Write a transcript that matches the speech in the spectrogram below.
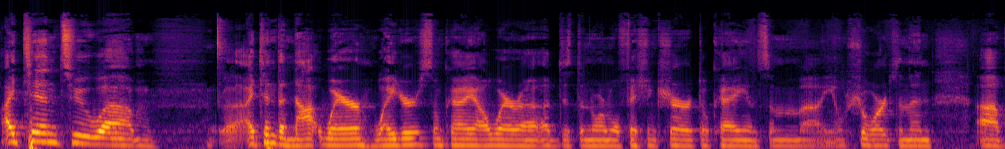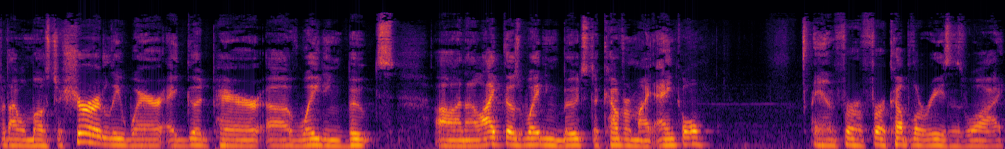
I tend to um, I tend to not wear waders. Okay, I'll wear a, a, just a normal fishing shirt. Okay, and some uh, you know shorts, and then uh, but I will most assuredly wear a good pair of wading boots. Uh, and I like those wading boots to cover my ankle and for for a couple of reasons why.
